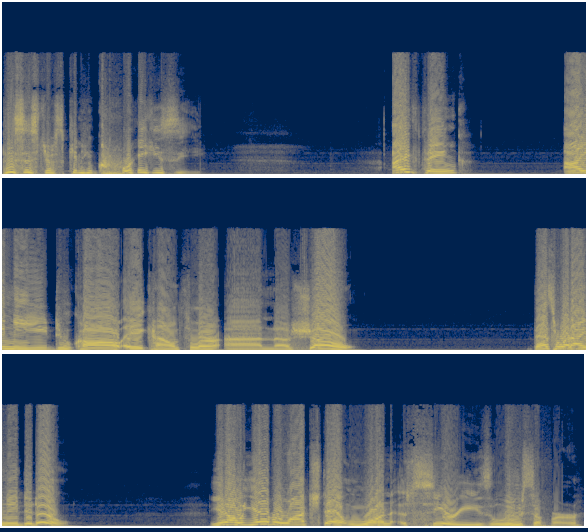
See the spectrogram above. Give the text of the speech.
This is just getting crazy. I think I need to call a counselor on the show. That's what I need to do. You know, you ever watch that one series, Lucifer,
